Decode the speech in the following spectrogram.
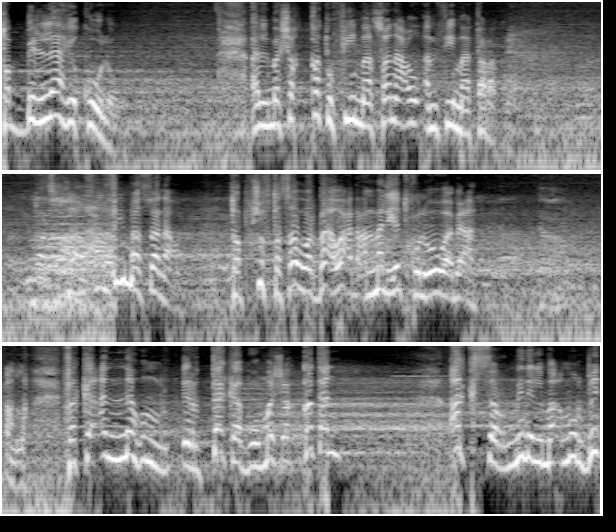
طب بالله قولوا المشقة فيما صنعوا أم فيما تركوا؟ فيما صنعوا. طب شوف تصور بقى واحد عمال يدخل وهو بقى. الله. فكأنهم ارتكبوا مشقة أكثر من المأمور به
